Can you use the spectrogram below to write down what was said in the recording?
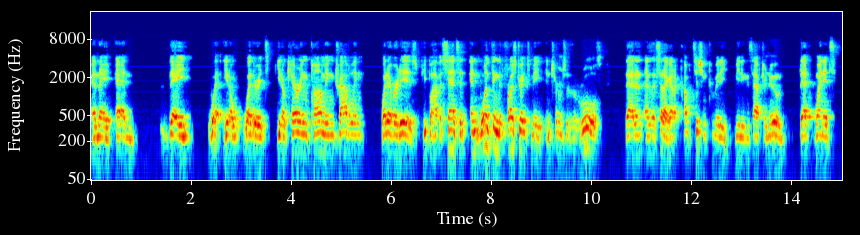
and they and they, you know, whether it's, you know, carrying, palming, traveling, whatever it is, people have a sense. And, and one thing that frustrates me in terms of the rules that, as I said, I got a competition committee meeting this afternoon that when it's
